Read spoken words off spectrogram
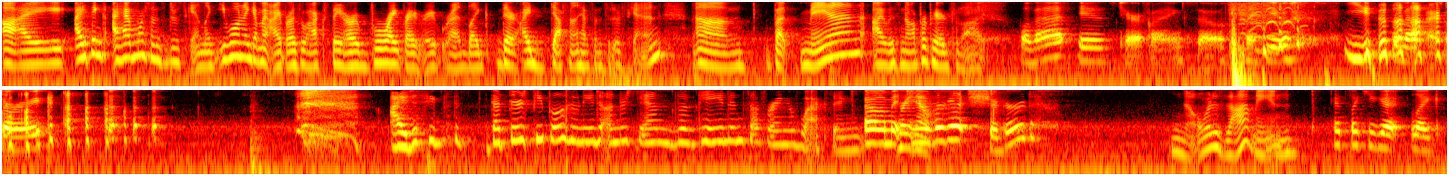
I I think I have more sensitive skin. Like, even when I get my eyebrows waxed, they are bright, bright, bright red. Like, there, I definitely have sensitive skin. Um, but man, I was not prepared for that. Well, that is terrifying. So thank you You for that story. I just think that, that there's people who need to understand the pain and suffering of waxing. Um, right do you now. ever get sugared? no, what does that mean? It's like you get like,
